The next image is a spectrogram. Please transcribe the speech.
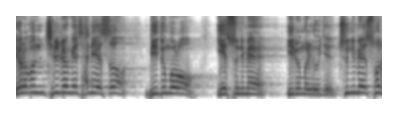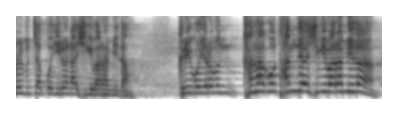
여러분 질병의 자리에서 믿음으로 예수님의 이름을 의지 주님의 손을 붙잡고 일어나시기 바랍니다. 그리고 여러분 강하고 담대하시기 바랍니다.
